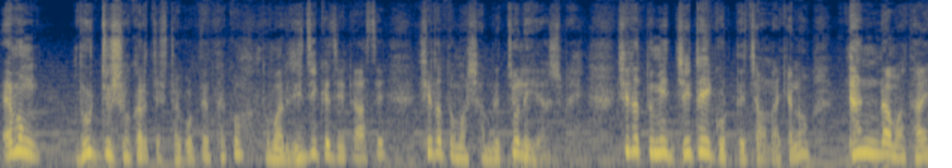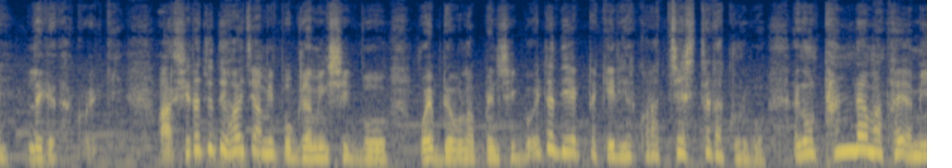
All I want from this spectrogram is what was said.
এবং ধৈর্য সকার চেষ্টা করতে থাকো। তোমার রিজিকে যেটা আছে, সেটা তোমার সামনে চলেই আসবে। সেটা তুমি যেটাই করতে চাও না কেন, ঠান্ডা মাথায় লেগে থাকো আর কি। আর সেটা যদি হয় যে আমি প্রোগ্রামিং শিখব ওয়েব ডেভেলপমেন্ট শিখব, এটা দিয়ে একটা কেরিয়ার করার চেষ্টাটা করব। একদম ঠান্ডা মাথায় আমি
